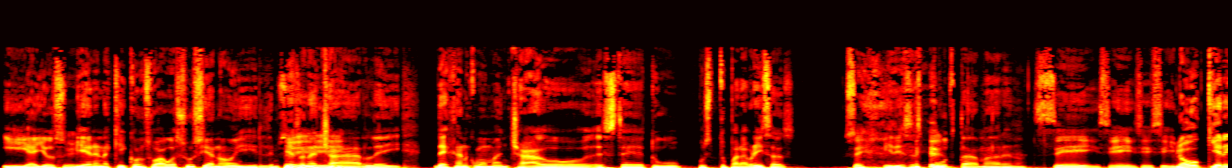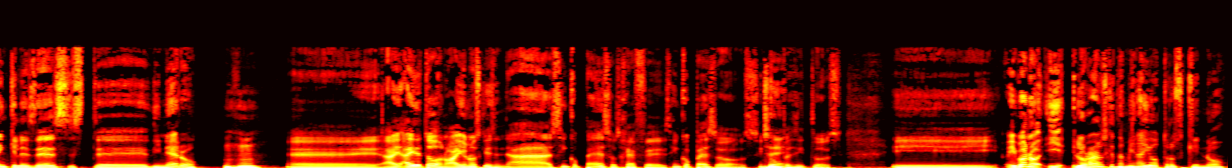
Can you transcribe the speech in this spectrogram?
y ellos Sí. vienen aquí con su agua sucia, ¿no? Y le empiezan a echarle y dejan como manchado, este, tu, pues, tu parabrisas Sí. y dices, puta madre, ¿no? Sí, sí, sí, sí. Y luego quieren que les des este dinero. Ujú. Eh, hay, hay de todo, ¿no? Hay unos que dicen, ah, cinco pesos, jefe, cinco pesos, cinco Sí. pesitos. Y, y bueno, y lo raro es que también hay otros que no.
